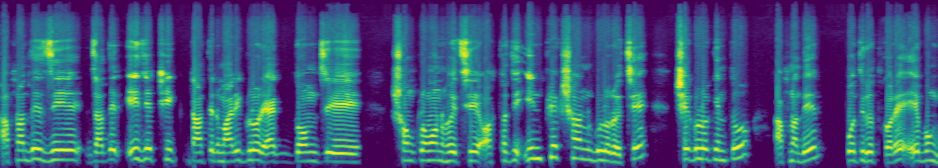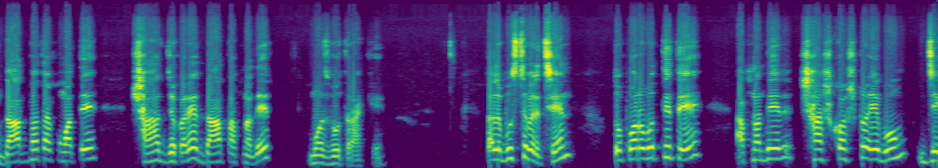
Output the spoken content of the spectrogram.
আপনাদের যে, যাদের এই যে ঠিক দাঁতের মাড়িগুলোর একদম যে সংক্রমণ হয়েছে, অর্থাৎ যে ইনফেকশনগুলো রয়েছে, সেগুলো কিন্তু আপনাদের প্রতিরোধ করে এবং দাঁত ভাতা কমাতে সাহায্য করে, দাঁত আপনাদের মজবুত রাখে। তাহলে বুঝতে পেরেছেন? তো পরবর্তীতে আপনাদের শ্বাসকষ্ট এবং যে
